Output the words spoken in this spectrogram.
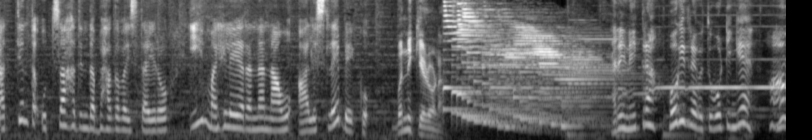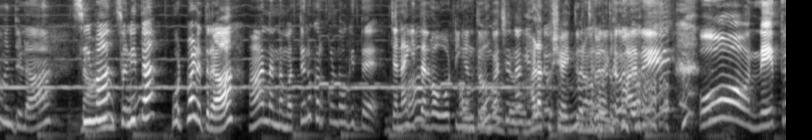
ಅತ್ಯಂತ ಉತ್ಸಾಹದಿಂದ ಭಾಗವಹಿಸ್ತಾ ಇರೋ ಈ ಮಹಿಳೆಯರನ್ನ ನಾವು ಆಲಿಸಲೇಬೇಕು. ಬನ್ನಿ ಕೇಳೋಣ. ಅರೆ ನೇತ್ರ ಹೋಗಿದ್ರೆ ಇವತ್ತು ವೋಟಿಂಗ್ಗೆ? ಹಾ ಮಂಜುಳಾ. ಸೀಮಾ ಸುನೀತಾ ಒಟ್ ಮಾಡಿದ್ರಾ? ಹಾ ನನ್ನ ಮತ್ತೆನೂ ಕರ್ಕೊಂಡು ಹೋಗಿದ್ದೆ. ಚೆನ್ನಾಗಿತ್ತಲ್ವಾ ವೋಟಿಂಗ್ ಅಂತೂ. ಬಹಳ ಖುಷಿ ಆಯ್ತು ಅರೆ ಓ ನೇತ್ರ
